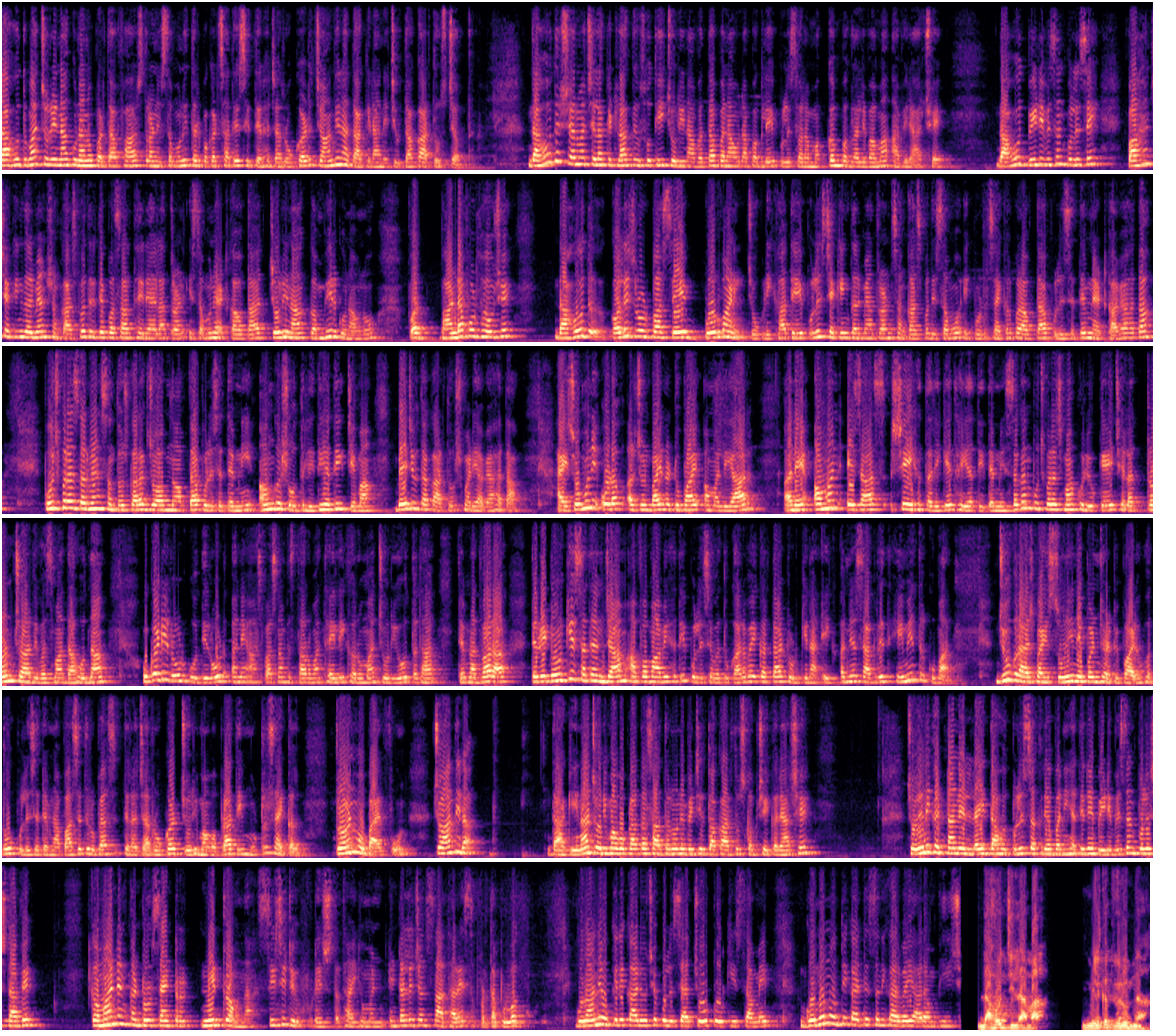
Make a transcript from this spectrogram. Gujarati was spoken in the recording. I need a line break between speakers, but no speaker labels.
દાહોદમાં ચોરીના ગુનાનો પર્દાફાશ ત્રણ ઇસમોની ધરપકડ સાથે સિત્તેર હજાર રોકડ, ચાંદીના દાગીનાને જીવતા કારતૂસ જપ્ત. દાહોદ શહેરમાં છેલ્લા કેટલાક દિવસોથી ચોરીના વધતા બનાવના પગલે પોલીસ દ્વારા મક્કમ પગલાં લેવામાં આવી રહ્યા છે. દાહોદ બી ડિવિઝન પોલીસે વાહન ચેકિંગ દરમિયાન શંકાસ્પદ રીતે પસાર થઈ રહેલા ત્રણ ઇસમોને અટકાવતા ચોરીના ગંભીર ગુનાઓનો ભાંડાફોડ થયો છે. દાહોદ કોલેજ રોડ પાસે બોરવાણી ચોકડી ખાતે પોલીસ ચેકિંગ દરમિયાન ત્રણ શંકાસ્પદ ઇસમો એક મોટરસાયકલ પર આવતા પોલીસે તેમને અટકાવ્યા હતા. પૂછપરછ દરમિયાન સંતોષકારક જવાબ ન આપતા પોલીસે તેમની અંગ શોધ લીધી હતી, જેમાં બે જીવતા કારતૂસ મળી આવ્યા હતા. આ ઇસમોની ઓળખ અર્જુનભાઈ નટુભાઈ અમલિયાર અને અમન એજાઝ શેખ તરીકે થઈ હતી. તેમની સઘન પૂછપરછમાં ખુલ્યું કે છેલ્લા ત્રણ ચાર દિવસમાં દાહોદના ઉકડી રોડ, ગોદી રોડ અને આસપાસના વિસ્તારોમાં થયેલી ઘરોમાં ચોરીઓ તથા તેમના દ્વારા તેમની ટોળકી સાથે અંજામ આપવામાં આવી હતી. પોલીસે વધુ કાર્યવાહી કરતા ટોળકીના એક અન્ય સાગરીત હેમેન્દ્ર કુમાર જોગરાજભાઈ સોનીને પણ ઝડપી પાડ્યો હતો. પોલીસે તેમના પાસેથી રૂપિયા સિત્તેર હજાર રોકડ ચોરીમાં વપરાતી મોટરસાયકલ, ત્રણ મોબાઈલ ફોન, ચાંદીના દાગીના ચોરીમાં વપરાતા સાધનોને વેચીતા કારતૂસ કબજે કર્યા છે. ચોરીની ઘટનાને લઈ દાહોદ પોલીસ સક્રિય બની હતી ને બી ડિવિઝન પોલીસ સ્ટાફે કમાન્ડ એન્ડ કંટ્રોલ સેન્ટર નેટ્રમના સીસીટીવી ફૂટેજ તથા હ્યુમન ઇન્ટેલિજન્સના આધારે સફળતાપૂર્વક ગુનાને ઉકેલી કાઢ્યો છે. પોલીસે આ ચોર ટોળકી સામે ગુનો નોંધી કાયદેસરની કાર્યવાહી આરંભી છે.
દાહોદ જિલ્લામાં મિલકત વિરુદ્ધના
